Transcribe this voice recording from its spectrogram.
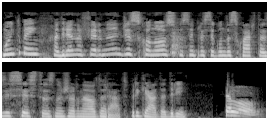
Muito bem. Adriana Fernandes conosco sempre às segundas, quartas e sextas no Jornal Dourado. Obrigada, Adri. Até logo.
